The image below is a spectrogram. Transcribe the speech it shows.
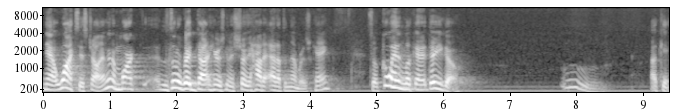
Now watch this, Charlie. I'm going to mark, this little red dot here is going to show you how to add up the numbers, okay? So go ahead and look at it. There you go. Ooh. Okay,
